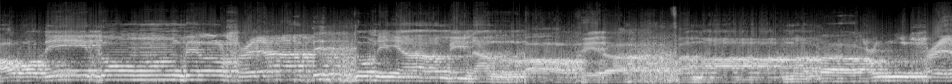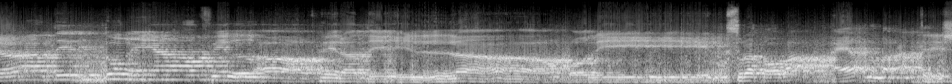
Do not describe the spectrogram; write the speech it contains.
أرضيتم بالحياة الدنيا من الآخرة. فما متاع الحياة الدنيا ফিল আখিরাতি ইল্লা কলিল। সূরা তওবা, আয়াত নম্বর 38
